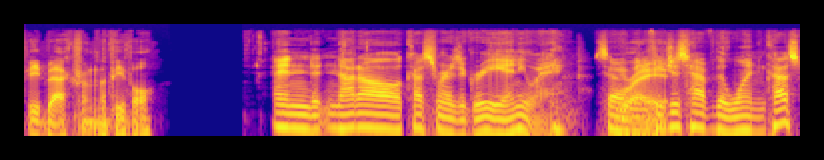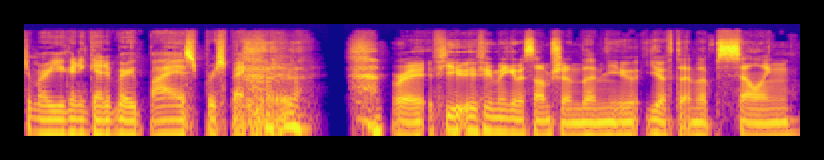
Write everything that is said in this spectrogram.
feedback from the people. And not all customers agree anyway. So I mean, if you just have the one customer, you're going to get a very biased perspective. right. If you if you make an assumption, then you you have to end up selling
